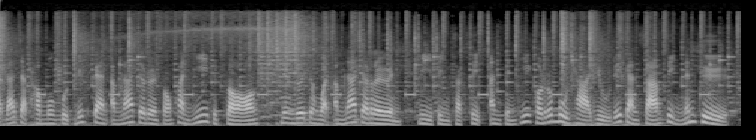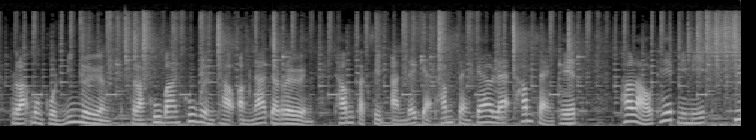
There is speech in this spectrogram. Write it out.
บและจัดทำมงกุฎมิสแกรนอำนาจเจริญ 2022 เนื่องด้วยจังหวัดอำนาจเจริญ มีสิ่งศักดิ์สิทธิ์อันเป็นที่เคารพบูชาอยู่ด้วยกัน 3 สิ่งนั่นคือ พระมงคลมิ่งเมือง พระคู่บ้านคู่เมืองชาวอำนาจเจริญ ถ้ำศักดิ์สิทธิ์อันได้แก่ถ้ำแสงแก้วและถ้ำแสงเพชรพระเหลาเทพนิมิตที่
